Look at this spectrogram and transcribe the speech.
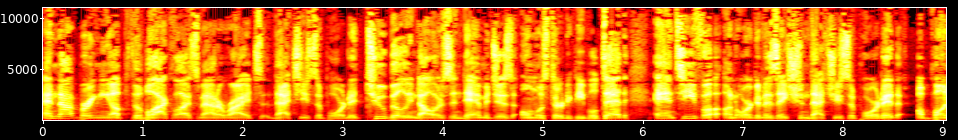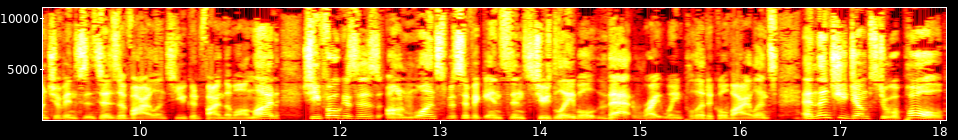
and not bringing up the Black Lives Matter riots that she supported. $2 billion in damages, almost 30 people dead. Antifa, an organization that she supported, a bunch of instances of violence. You can find them online. She focuses on one specific instance to label that right wing political violence. And then she jumps to a poll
